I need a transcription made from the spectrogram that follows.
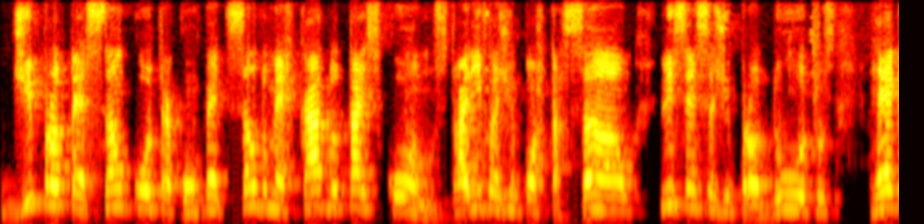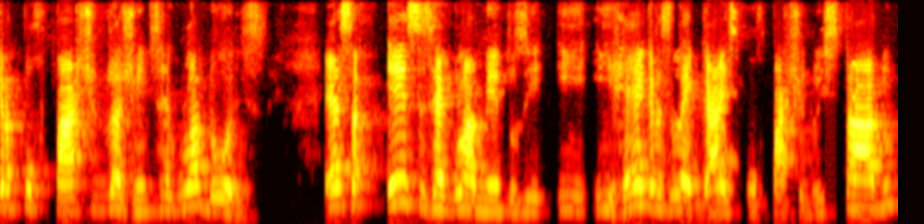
de proteção contra a competição do mercado, tais como tarifas de importação, licenças de produtos, regra por parte dos agentes reguladores. Essa, esses regulamentos e, e, e regras legais por parte do Estado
